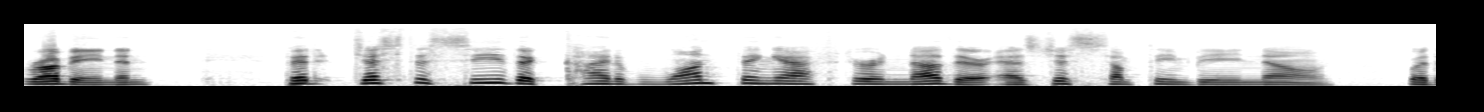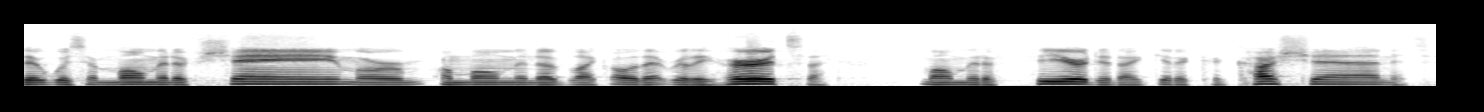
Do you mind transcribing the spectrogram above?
rubbing. And but just to see the kind of one thing after another as just something being known, whether it was a moment of shame or a moment of like, oh, that really hurts, a moment of fear, did I get a concussion? It's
